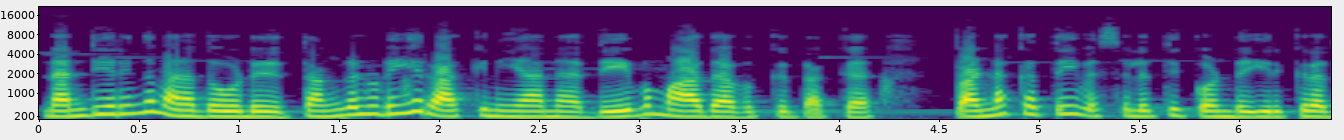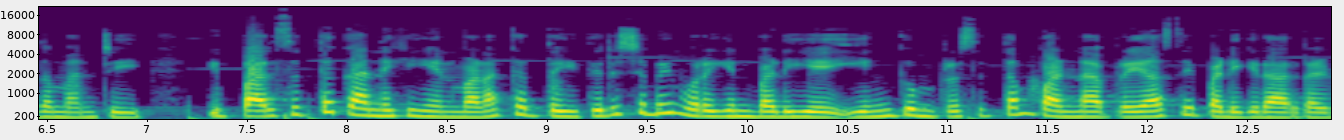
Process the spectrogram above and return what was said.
நன்றியறிந்த மனதோடு தங்களுடைய ராக்கினியான தேவ மாதாவுக்கு தக்க வணக்கத்தை செலுத்தி கொண்டு இருக்கிறதுமன்றி இப்பரிசுத்த கன்னிகையின் வணக்கத்தை திருச்சபை முறையின்படியே எங்கும் பிரசித்தம் பண்ண பிரயாசைப்படுகிறார்கள்.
